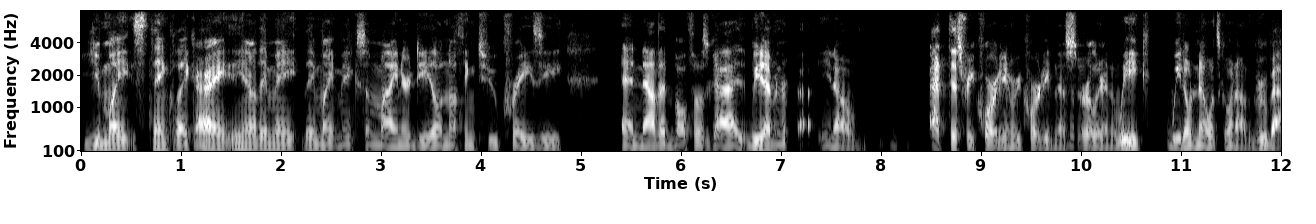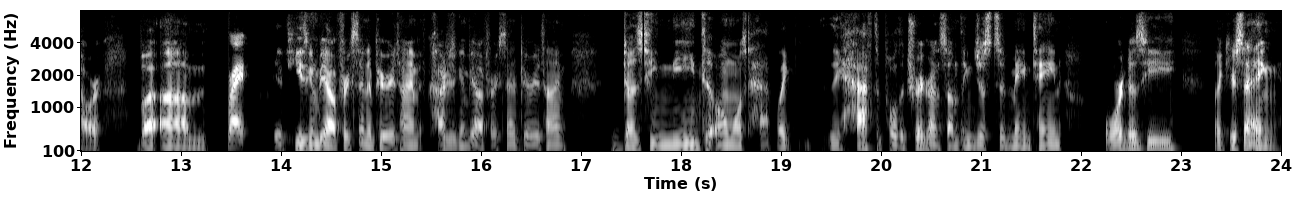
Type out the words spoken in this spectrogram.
you might think like, all right, you know, they may they might make some minor deal, nothing too crazy. And now that both those guys, we haven't, uh, you know, at this recording, recording this Mhm. earlier in the week, we don't know what's going on with Grubauer, but um, Right. If he's going to be out for extended period of time, if Kadri's going to be out for extended period of time, does he need to almost have like they have to pull the trigger on something just to maintain, or does he, like you're saying,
